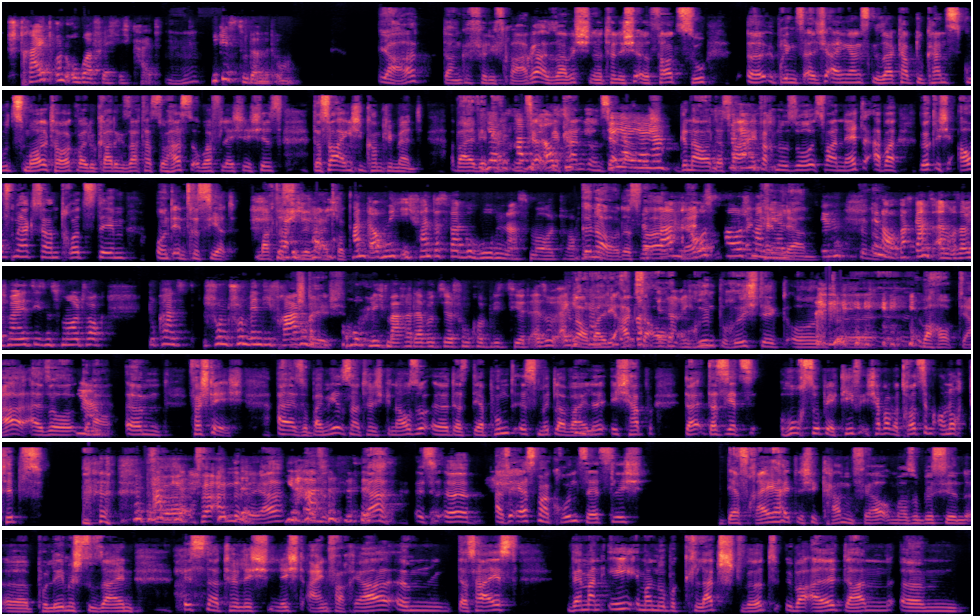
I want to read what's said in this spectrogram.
Streit und Oberflächlichkeit. Mhm. Wie gehst du damit um? Ja, danke für die Frage. Also habe ich natürlich äh, Thoughts zu. Äh, übrigens, als ich eingangs gesagt habe, du kannst gut Smalltalk, weil du gerade gesagt hast, du hast oberflächliches, das war eigentlich ein Kompliment. Weil wir ja, kannten uns ja, wir kannten uns ja, ja, ja, ja, Genau, das, war einfach nur so, es war nett, aber wirklich aufmerksam trotzdem und interessiert. Macht das ja, so den fand, Eindruck? Ich fand auch nicht, ich fand, das war gehobener Smalltalk. Genau, das war, das war ein nett, Austausch, ein man lernt. Genau. genau, was ganz anderes. Aber ich meine jetzt diesen Smalltalk, du kannst schon, schon wenn die Fragen, was ich beruflich mache, da wird es ja schon kompliziert. Also eigentlich genau, weil die Achse auch berühmt berüchtigt und äh, überhaupt, ja. Also ja. genau, ähm, verstehe ich. Also bei mir ist es natürlich genauso, äh, dass der Punkt ist mittlerweile, hm. ich habe, da, das ist jetzt hochsubjektiv, ich habe aber trotzdem auch noch Tipps für, für andere, ja. ja. Also, ja, es, äh, also erstmal grundsätzlich der freiheitliche Kampf, ja, um mal so ein bisschen äh, polemisch zu sein, ist natürlich nicht einfach, ja. Ähm, das heißt, wenn man eh immer nur beklatscht wird überall, dann ähm,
